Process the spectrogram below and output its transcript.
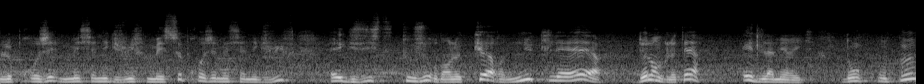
le projet messianique juif. Mais ce projet messianique juif existe toujours dans le cœur nucléaire de l'Angleterre et de l'Amérique. Donc on peut,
